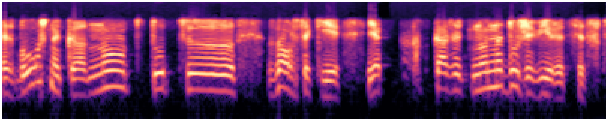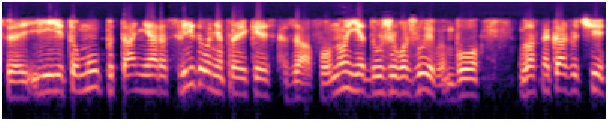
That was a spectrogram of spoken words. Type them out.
е, СБУшника, ну тут е, знову ж таки, як кажуть, ну не дуже віриться в це, і тому питання розслідування, про яке я сказав, воно є дуже важливим. Бо, власне кажучи,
